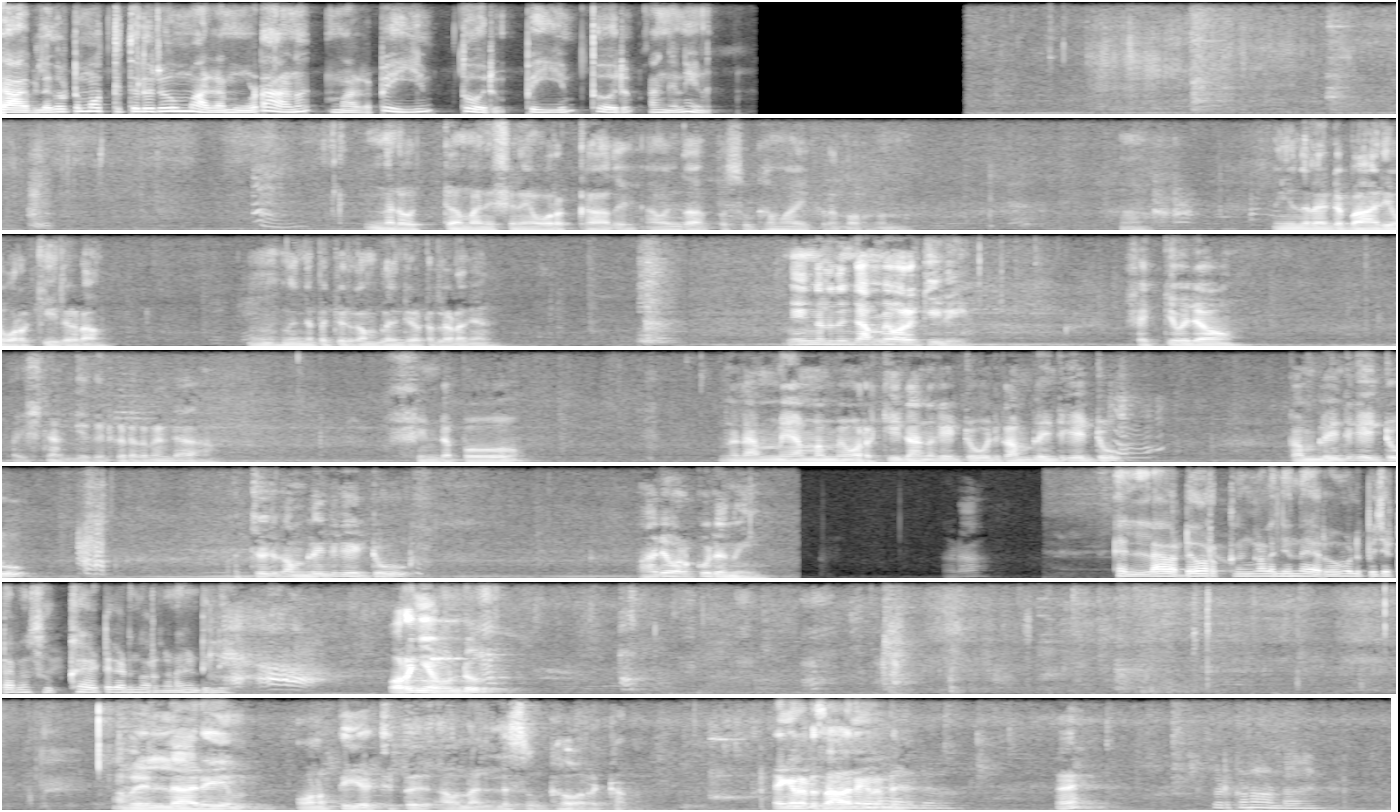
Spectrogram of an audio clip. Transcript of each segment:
രാവിലെ തൊട്ട് മൊത്തത്തിലൊരു മഴ മൂടാണ് മഴ പെയ്യും തോരും പെയ്യും തോരും. അങ്ങനെയാണ്. ഇന്നലെ ഒറ്റ മനുഷ്യനെ ഉറക്കാതെ അവൻ താപ്പ സുഖമായി കിടന്നുറങ്ങുന്നു നീ ഇന്നലെ എന്റെ ഭാര്യ ഉറക്കിയില്ലടാ. നിന്നെ പറ്റി ഒരു കംപ്ലൈന്റ് കേട്ടല്ലടാ ഞാൻ. നീ ഇന്നലെ നിന്റെ അമ്മ ഉറക്കിയില്ലേ? ശക്തി ശക്തിവരോ വൈഷ്ണവ്യൊക്കെ കിടക്കണണ്ട. ഷിന്റപ്പോ ഇന്നലെ അമ്മയും അമ്മമ്മയും ഉറക്കിയില്ല എന്ന് കേട്ടു ഒരു കംപ്ലൈന്റ് കേട്ടു. കംപ്ലൈന്റ് കേട്ടു. അച്ഛൻ ഒരു കംപ്ലൈന്റ് കേട്ടു. ആരും ഉറക്കൂല നീ? എല്ലാവരുടെയും ഉറക്കം കളഞ്ഞ് നേരവും വിളിപ്പിച്ചിട്ട് അവൻ സുഖമായിട്ട് കിടന്നുറങ്ങണം കണ്ടില്ലേ? ഉറങ്ങിയോ കൊണ്ടു അവൻ എല്ലാരെയും ഉണർത്തി വെച്ചിട്ട് അവൻ നല്ല സുഖം ഉറക്കാം. എങ്ങനെയുണ്ട്? സാധനം എങ്ങനെയുണ്ട്? ഏ? എടുക്കണോ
